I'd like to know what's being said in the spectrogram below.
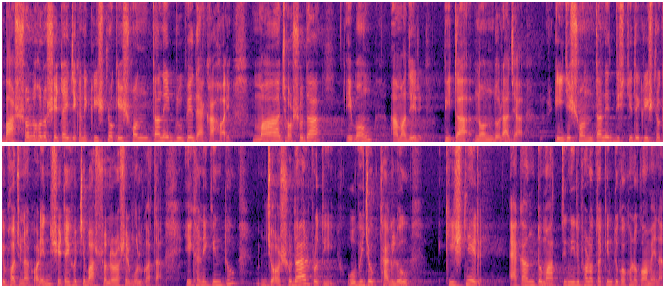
বাৎসল্য হলো সেটাই যেখানে কৃষ্ণকে সন্তানের রূপে দেখা হয়, মা যশোদা এবং আমাদের পিতা নন্দরাজা। এই যে সন্তানের দৃষ্টিতে কৃষ্ণকে ভজনা করেন, সেটাই হচ্ছে বাৎসল্য রসের মূল কথা। এখানে কিন্তু যশোদার প্রতি অভিযোগ থাকলেও কৃষ্ণের একান্ত মাতৃনির্ভরতা কিন্তু কখনো কমে না।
